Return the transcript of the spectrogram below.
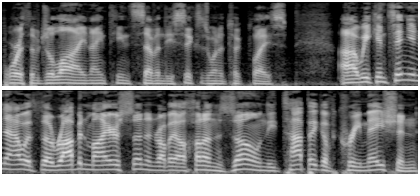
4th of July, 1976 is when it took place. Uh, we continue now with uh, Robin Meyerson and Rabbi Elchanan Zohn, the topic of cremation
